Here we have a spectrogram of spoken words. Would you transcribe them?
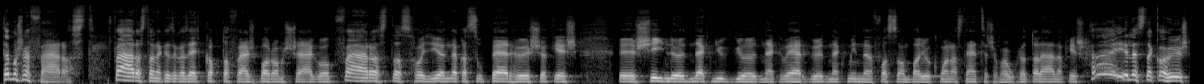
Te most már fáraszt. Fárasztanak ezek az egykaptafás baromságok, fáraszt az, hogy jönnek a szuperhősök, és, sínylődnek, nyüggődnek, vergődnek, minden faszombajuk van, aztán egyszer csak magukra találnak, és hely, lesznek a hős.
